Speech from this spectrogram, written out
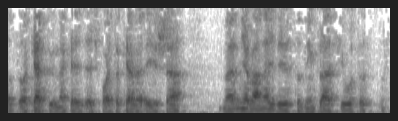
az a kettőnek egy, egyfajta keverése, mert nyilván egyrészt az inflációt azt, azt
